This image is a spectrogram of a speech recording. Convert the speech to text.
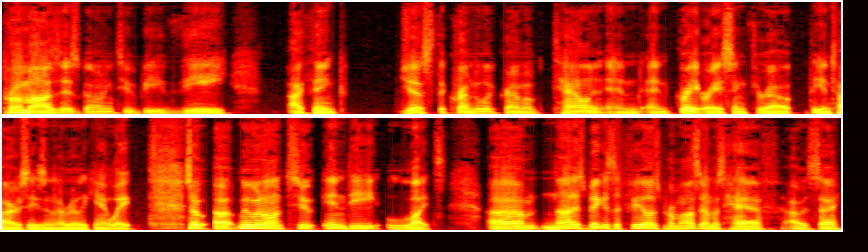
Pro Mazda is going to be the, I think, just the creme de la creme of talent and and great racing throughout the entire season. I really can't wait. So uh, moving on to Indy Lights, um, not as big as a field as Promazda, almost half, I would say.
